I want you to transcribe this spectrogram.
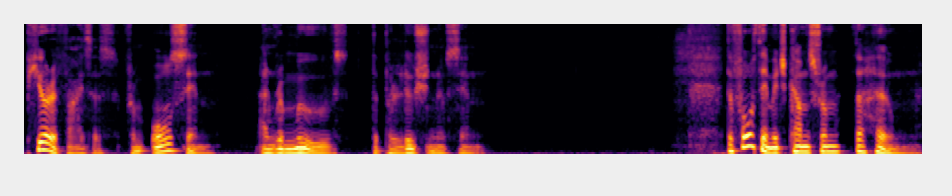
purifies us from all sin and removes the pollution of sin. The fourth image comes from the home.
